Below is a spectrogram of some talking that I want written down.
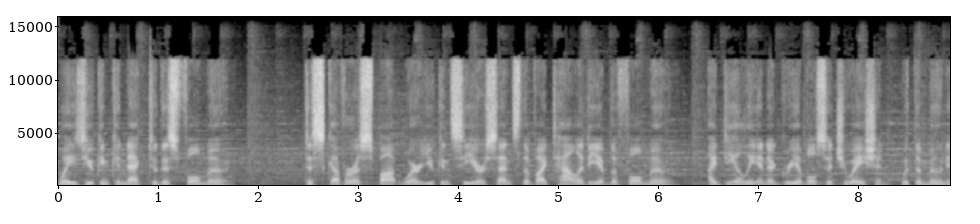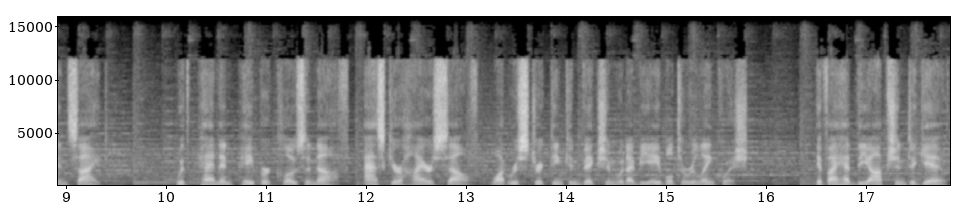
Ways you can connect to this full moon. Discover a spot where you can see or sense the vitality of the full moon, ideally an agreeable situation, with the moon in sight. With pen and paper close enough, ask your higher self, what restricting conviction would I be able to relinquish? If I had the option to give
